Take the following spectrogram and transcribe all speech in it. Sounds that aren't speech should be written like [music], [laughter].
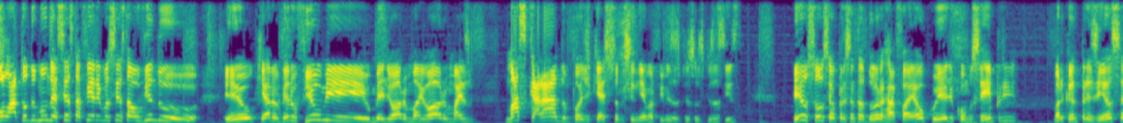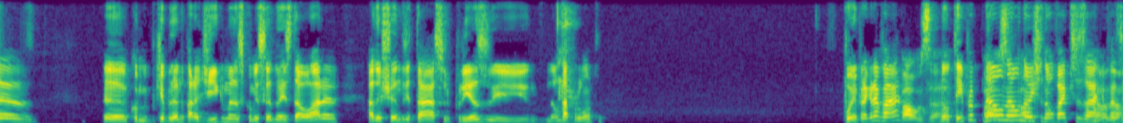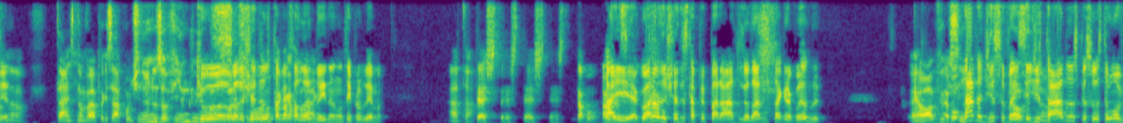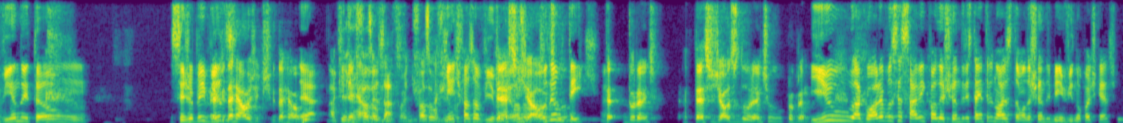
Olá, todo mundo, é sexta-feira e você está ouvindo Eu Quero Ver o Filme, o melhor, o maior, o mais mascarado podcast sobre cinema, filmes das pessoas que os assistem. Eu sou o seu apresentador, Rafael Coelho, como sempre, marcando presença, uh, quebrando paradigmas, começando antes da hora. Alexandre está surpreso e não está pronto. Põe para gravar. Pausa. Não tem problema. Não, não, pausa. não, a gente não vai precisar não, refazer. Não, não. Tá, a gente não vai precisar. Continue nos ouvindo. Que o Alexandre não estava falando ainda, não tem problema. Ah, tá. Teste, teste, teste, teste. Tá bom. Agora Aí, agora o [laughs] Alexandre está preparado. Leonardo está gravando. É óbvio é que sim. Nada disso vai É ser editado, as pessoas estão ouvindo, então. Seja É bem-vindo. vida real, gente. Vida real. É, Aqui a vida gente faz ao exato. vivo. A gente faz ao Aqui vivo. a gente faz ao vivo. Teste né? de Tudo áudio. é um take. Te- Durante. é Teste de áudios durante o programa. E o, agora vocês sabem que o Alexandre está entre nós. Então, Alexandre, bem-vindo ao podcast.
